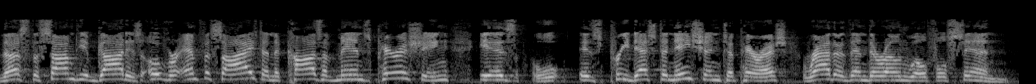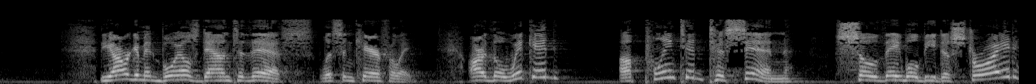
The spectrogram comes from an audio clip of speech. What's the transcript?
Thus, the sovereignty of God is overemphasized, and the cause of man's perishing is, is predestination to perish rather than their own willful sin. The argument boils down to this. Listen carefully. Are the wicked appointed to sin so they will be destroyed?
